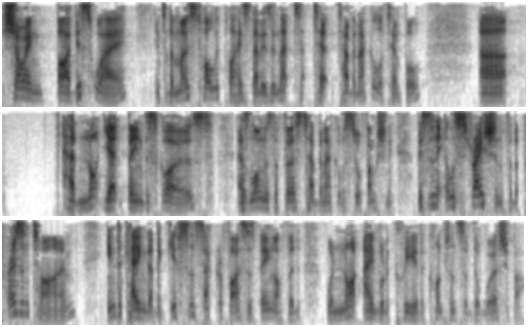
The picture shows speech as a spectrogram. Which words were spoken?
showing by this way into the most holy place, that is in that t- tabernacle or temple, uh, had not yet been disclosed as long as the first tabernacle was still functioning. This is an illustration for the present time indicating that the gifts and sacrifices being offered were not able to clear the conscience of the worshipper.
